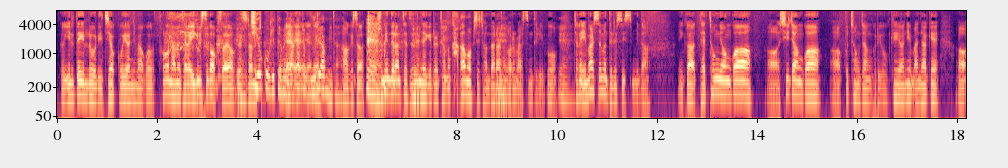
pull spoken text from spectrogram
그 일대일로 우리 지역구 의원님하고 토론하면 제가 이길 수가 없어요. 예, 그래서 예, 저는 지역구기 때문에 예, 약간 좀 예, 예. 유리합니다. 어, 그래서 주민들한테 들은 얘기를 저는 가감 없이 전달하는 거를 말씀드리고 제가 이 말씀은 드릴 수 있습니다. 그러니까 대통령과 어, 시장과 어, 구청장 그리고 국회의원이 만약에 어,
